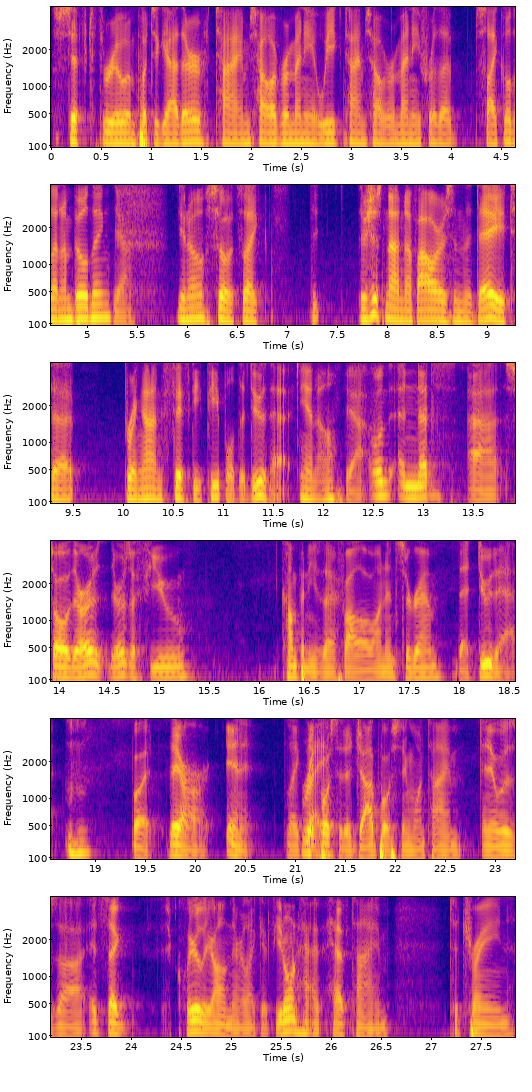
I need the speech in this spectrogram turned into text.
sift through and put together times however many a week times however many for the cycle that I'm building Yeah. you know so it's like th- there's just not enough hours in the day to bring on 50 people to do that you know Yeah, well, and that's uh, so there are there's a few companies that I follow on Instagram that do that, but they are in it. Like they Mm-hmm. Posted a job posting one time, and it was uh, it's like clearly on there. Like if you don't have have time to train,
